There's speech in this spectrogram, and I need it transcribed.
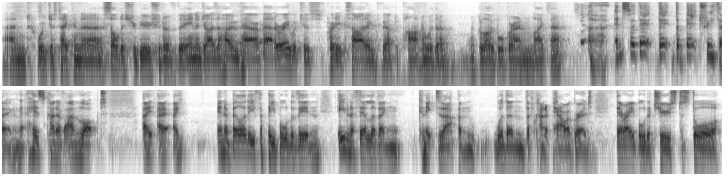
And we've just taken a sole distribution of the Energizer Home Power battery, which is pretty exciting to be able to partner with a, a global brand like that. Yeah, and so that, that the battery thing has kind of unlocked an ability for people to then, even if they're living connected up and within the kind of power grid, they're able to choose to store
